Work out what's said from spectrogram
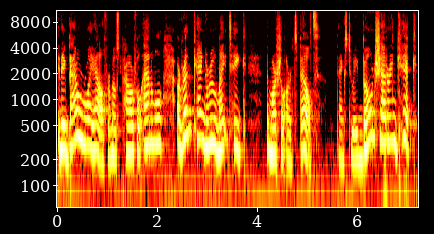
in a battle royale for most powerful animal, a red kangaroo might take the martial arts belt, thanks to a bone shattering kick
